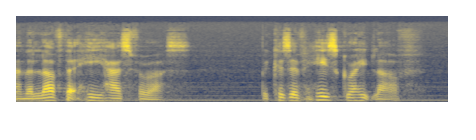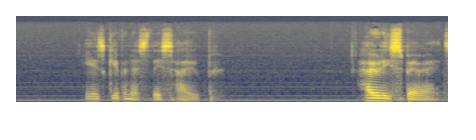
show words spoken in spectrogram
and the love that He has for us. Because of His great love, He has given us this hope. Holy Spirit,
